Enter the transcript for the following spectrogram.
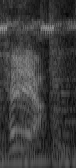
Here!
